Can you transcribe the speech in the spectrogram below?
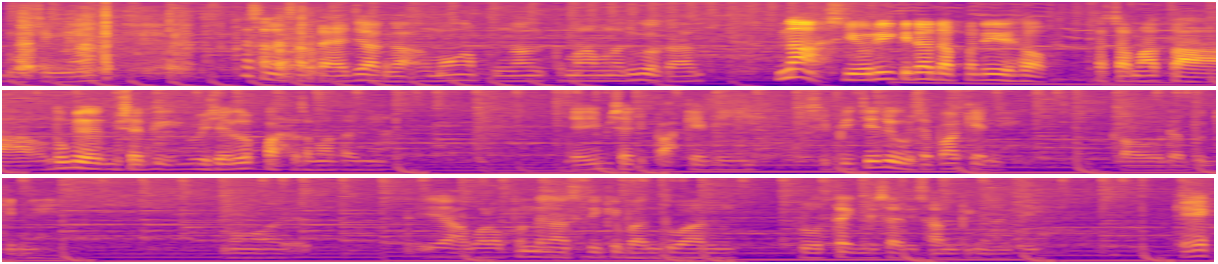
motionnya kita santai-santai aja nggak mau nggak ke mana-mana juga kan. Nah si Yuri kita dapat di sob kacamata. Untuk bisa bisa, bisa dilepas kacamatanya. Jadi bisa dipakai di si PC juga bisa pakai nih kalau udah begini. Mau ya walaupun dengan sedikit bantuan Bluetech bisa di samping nanti. Oke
